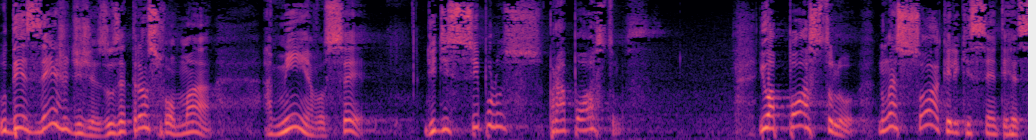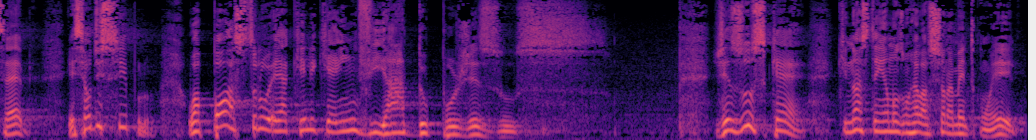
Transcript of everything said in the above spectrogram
O desejo de Jesus é transformar a mim e a você de discípulos para apóstolos. E o apóstolo não é só aquele que sente e recebe, esse é o discípulo. O apóstolo é aquele que é enviado por Jesus. Jesus quer que nós tenhamos um relacionamento com Ele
